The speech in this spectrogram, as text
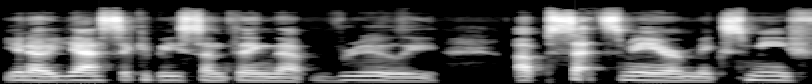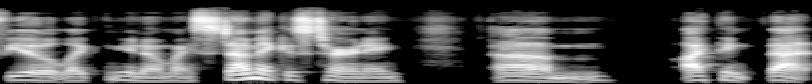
You know, yes, it could be something that really upsets me or makes me feel like you know my stomach is turning um i think that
